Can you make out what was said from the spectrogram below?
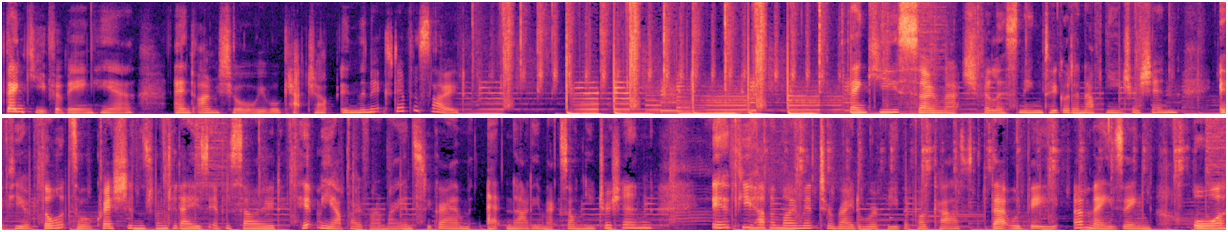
Thank you for being here, and I'm sure we will catch up in the next episode. Thank you so much for listening to Good Enough Nutrition. If you have thoughts or questions from today's episode, hit me up over on my Instagram at Nadia Maxwell Nutrition. If you have a moment to rate or review the podcast, that would be amazing. Or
